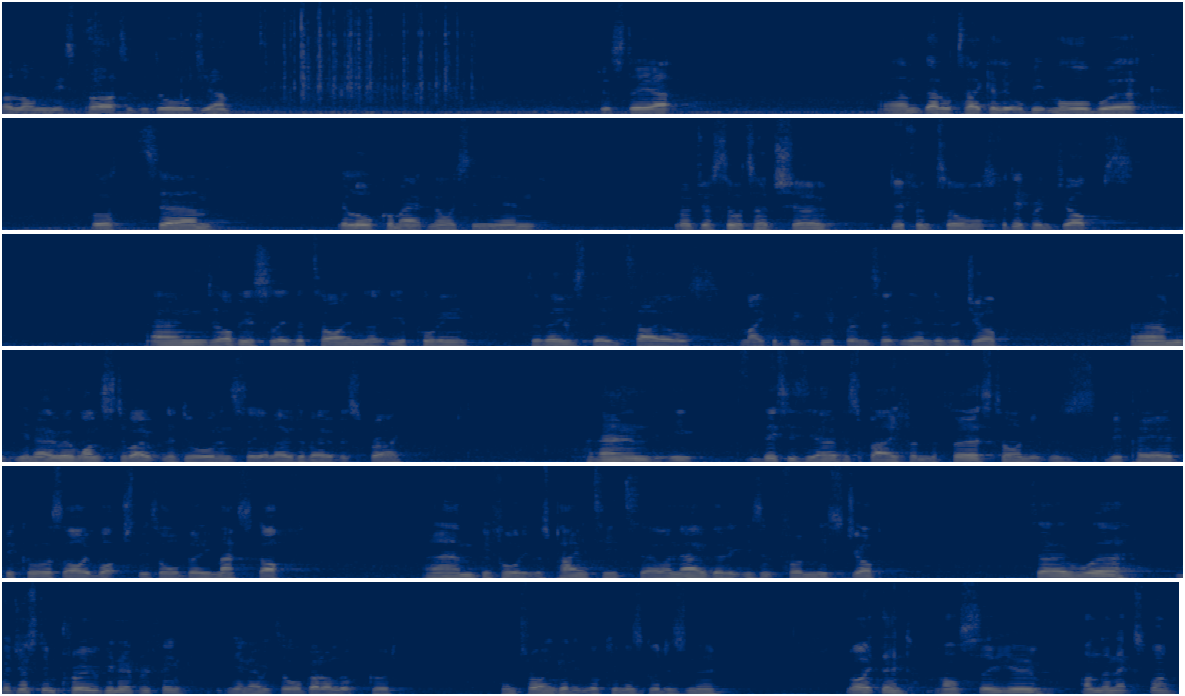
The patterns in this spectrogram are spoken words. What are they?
along this part of the door jamb just here. Um, that'll take a little bit more work, but um, it'll all come out nice in the end. I just thought I'd show different tools for different jobs and obviously the time that you put in to these details make a big difference at the end of the job. Um, you know, who wants to open a door and see a load of overspray? And it, this is the overspray from the first time it was repaired because I watched this all be masked off um, before it was painted so I know that it isn't from this job. So uh, we're just improving everything you know it's all got to look good and try and get it looking as good as new. Right then I'll see you on the next one.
